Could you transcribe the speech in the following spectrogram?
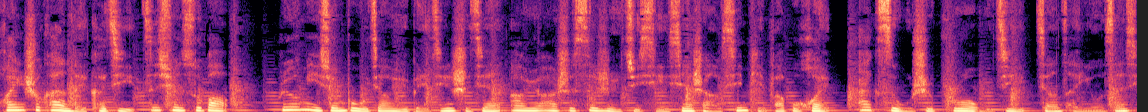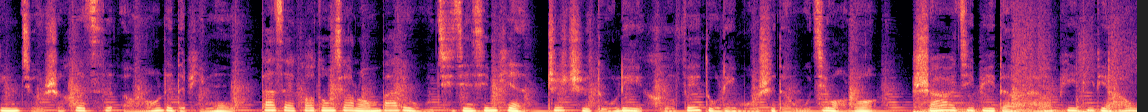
欢迎收看雷科技资讯速报。realme 宣布将于北京时间二月二十四日举行线上新品发布会。X 五十 Pro 五 G 将采用三星九十赫兹 AMOLED 的屏幕，搭载高通骁龙八六五旗舰芯片，支持独立和非独立模式的五 G 网络，十二 GB 的 LPDDR 五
